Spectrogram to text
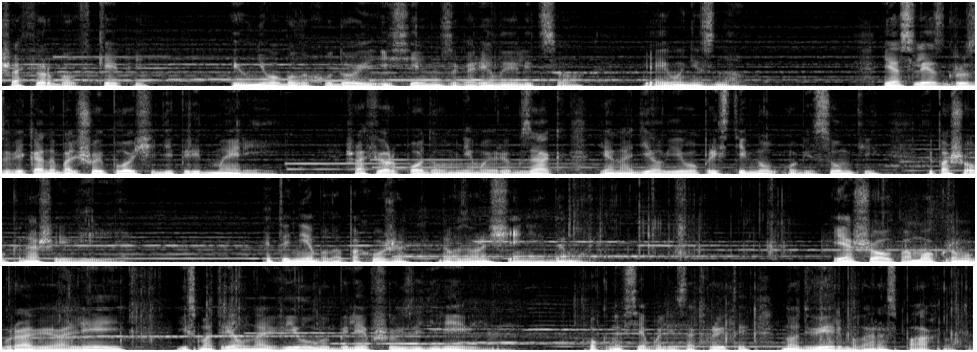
Шофер был в кепи, и у него было худое и сильно загорелое лицо. Я его не знал. Я слез с грузовика на большой площади перед мэрией. Шофер подал мне мой рюкзак, я надел его, пристегнул обе сумки и пошел к нашей вилле. Это не было похоже на возвращение домой. Я шел по мокрому гравию аллеи и смотрел на виллу, белевшую за деревьями. Окна все были закрыты, но дверь была распахнута.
